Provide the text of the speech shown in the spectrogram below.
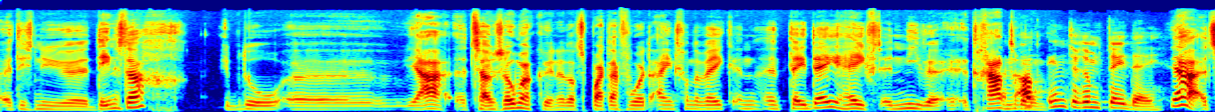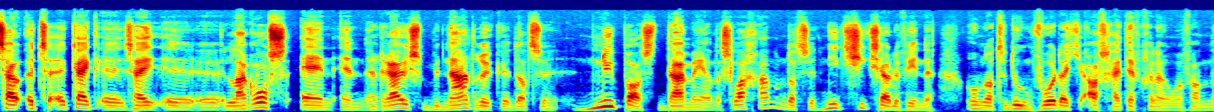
het is nu uh, dinsdag. Ik bedoel, uh, ja, het zou zomaar kunnen dat Sparta voor het eind van de week een, een TD heeft, een nieuwe. Het gaat een erom. interim TD. Ja, het zou, het, kijk, uh, zij, uh, Laros en, en Ruis benadrukken dat ze nu pas daarmee aan de slag gaan. Omdat ze het niet chic zouden vinden om dat te doen voordat je afscheid hebt genomen van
